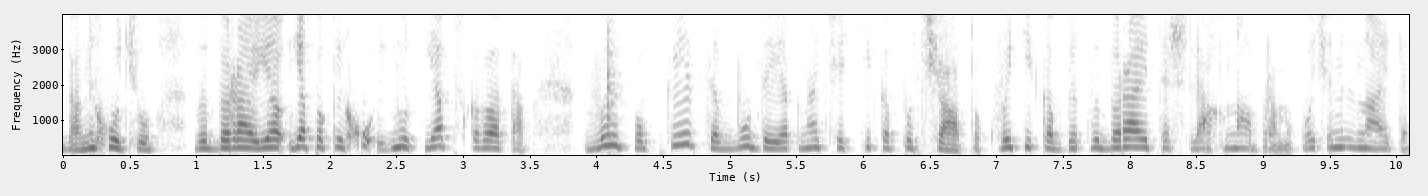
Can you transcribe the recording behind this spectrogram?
Да, не хочу, вибираю. Я, я поки ну, я б сказала так. Ви поки це буде, як наче тільки початок. Ви тільки як вибираєте шлях, напрямок, ви ще не знаєте,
